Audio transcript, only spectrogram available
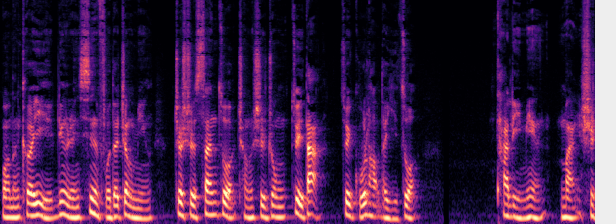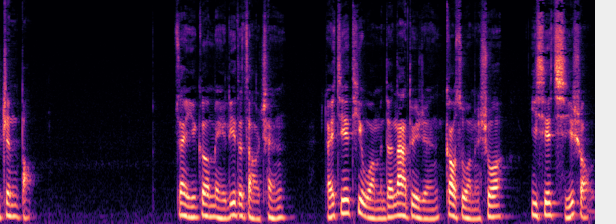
我们可以令人信服地证明，这是三座城市中最大、最古老的一座，它里面满是珍宝。在一个美丽的早晨，来接替我们的那队人告诉我们说，一些骑手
